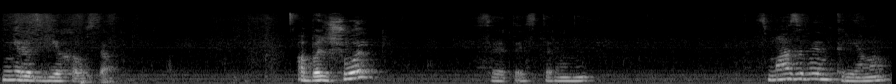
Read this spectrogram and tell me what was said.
не разъехался. А большой с этой стороны смазываем кремом.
